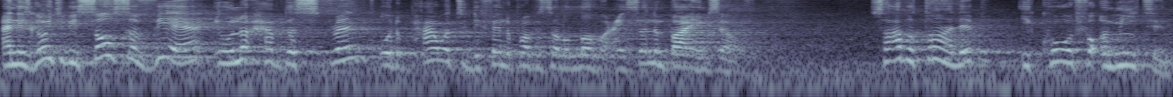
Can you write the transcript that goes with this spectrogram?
And it's going to be so severe, he will not have the strength or the power to defend the Prophet ﷺ by himself. So Abu Talib, he called for a meeting.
